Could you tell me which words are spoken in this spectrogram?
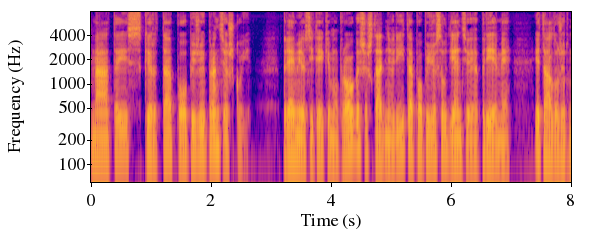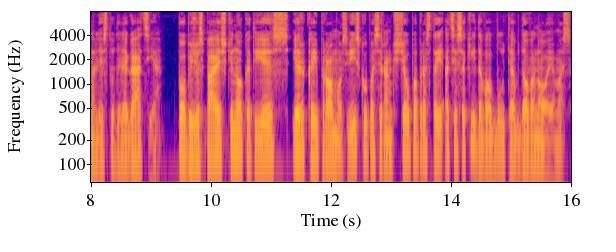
metais skirta popiežiui Pranciškui. Premijos įteikimo proga šeštadienio rytą popiežius audiencijoje priėmė italų žurnalistų delegaciją. Popiežius paaiškino, kad jis ir kaip Romos vyskupas ir anksčiau paprastai atsisakydavo būti apdovanojamas.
